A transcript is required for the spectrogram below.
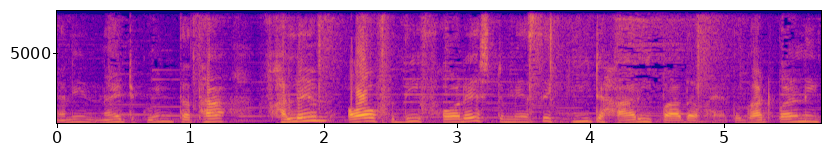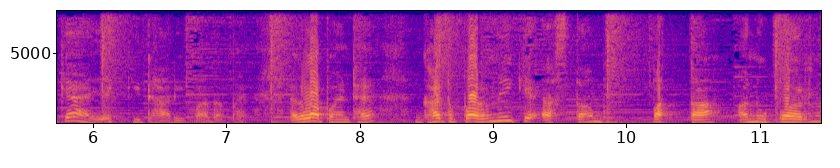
यानी नाइट क्वीन तथा फ्लेम ऑफ़ द फॉरेस्ट में से कीटहारी पादप है। तो घटपर्णी क्या है? एक कीटहारी पादप है। अगला पॉइंट है घटपर्णी के स्तंभ, पत्ता, अनुपर्ण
